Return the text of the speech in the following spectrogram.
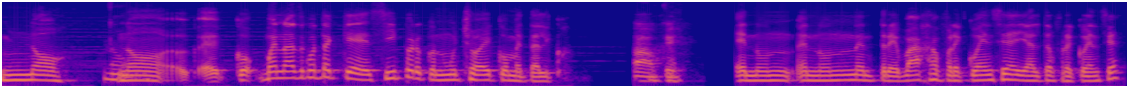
No, No. no. eh, bueno, haz de cuenta que sí, pero con mucho eco metálico. Ah, ok. En un, en un entre baja frecuencia y alta frecuencia.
